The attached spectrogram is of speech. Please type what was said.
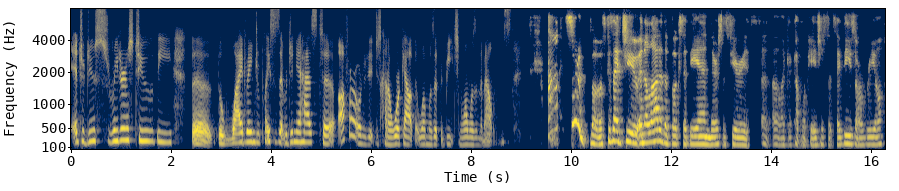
introduce readers to the the the wide range of places that Virginia has to offer, or did it just kind of work out that one was at the beach and one was in the mountains? Uh, sort of both, because I do, and a lot of the books at the end, there's a series, uh, uh, like a couple of pages that say these are real.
